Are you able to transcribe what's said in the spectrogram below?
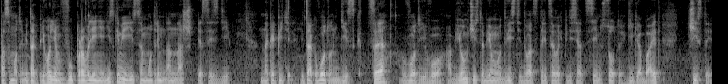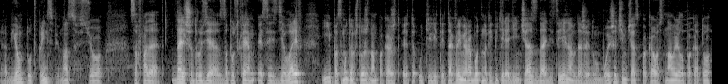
посмотрим. Итак, переходим в управление дисками и смотрим на наш SSD накопитель. Итак, вот он диск C, вот его объем, чистый объем его 223,57 гигабайт, чистый объем, тут в принципе у нас все совпадает. Дальше, друзья, запускаем SSD Live и посмотрим, что же нам покажет эта утилита. Итак, время работы накопителя 1 час, да, действительно, даже я думаю больше, чем час, пока устанавливал, пока то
